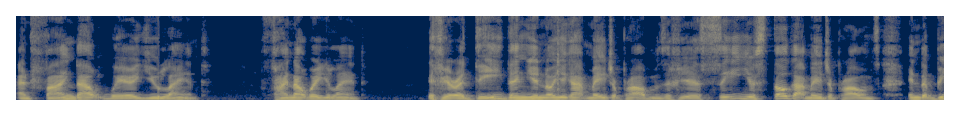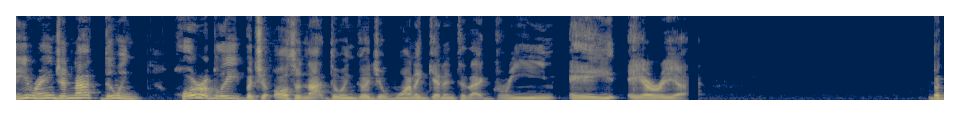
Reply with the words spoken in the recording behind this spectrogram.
and find out where you land. Find out where you land. If you're a D, then you know you got major problems. If you're a C, you've still got major problems. In the B range, you're not doing horribly, but you're also not doing good. You want to get into that green A area but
